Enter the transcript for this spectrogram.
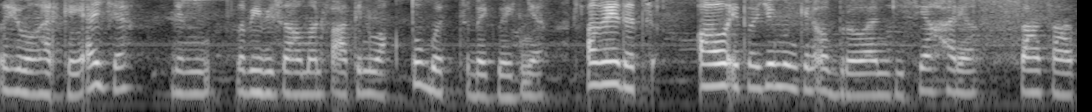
lebih menghargai aja dan lebih bisa memanfaatin waktu buat sebaik-baiknya. Oke okay, that's all. Itu aja mungkin obrolan di siang hari yang sangat-sangat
